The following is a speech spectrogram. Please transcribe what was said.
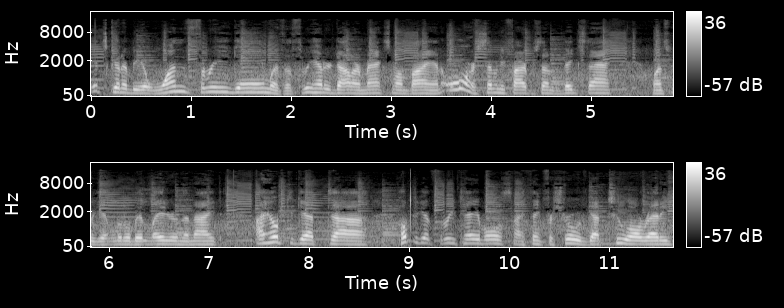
It's going to be a 1-3 game with a $300 maximum buy-in or 75% of the big stack once we get a little bit later in the night. I hope to get uh, hope to get three tables. I think for sure we've got two already.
